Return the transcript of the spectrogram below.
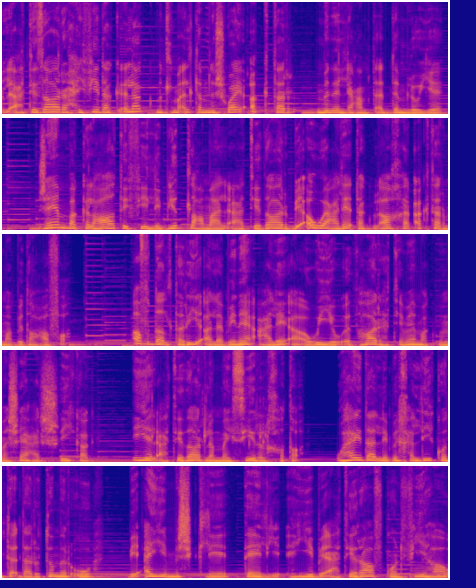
الاعتذار رح يفيدك إلك مثل ما قلت من شوي أكثر من اللي عم تقدم له إياه. جانبك العاطفي اللي بيطلع مع الاعتذار بيقوي علاقتك بالآخر أكثر ما بيضعفها أفضل طريقة لبناء علاقة قوية وإظهار اهتمامك بمشاعر شريكك هي الاعتذار لما يصير الخطأ وهيدا اللي بخليكم تقدروا تمرقوا بأي مشكلة تالية هي باعترافكم فيها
